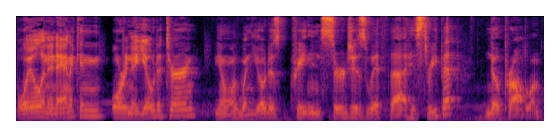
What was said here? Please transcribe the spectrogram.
Boil in an Anakin or in a Yoda turn, you know, when Yoda's creating surges with uh, his three pip, no problem.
